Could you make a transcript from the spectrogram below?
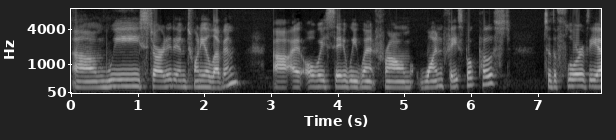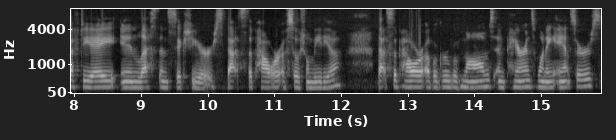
Um, we started in 2011. Uh, I always say we went from one Facebook post to the floor of the FDA in less than six years. That's the power of social media. That's the power of a group of moms and parents wanting answers.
